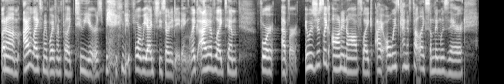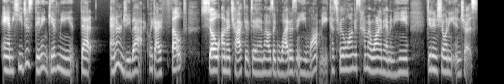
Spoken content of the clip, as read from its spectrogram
but um I liked my boyfriend for like 2 years before we actually started dating. Like I have liked him forever. It was just like on and off. Like I always kind of felt like something was there and he just didn't give me that energy back. Like I felt so unattractive to him. I was like, why doesn't he want me? Because for the longest time I wanted him and he didn't show any interest.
